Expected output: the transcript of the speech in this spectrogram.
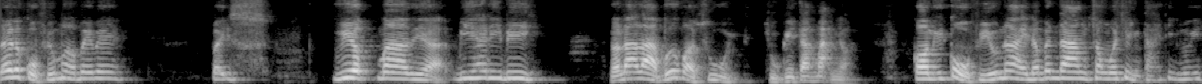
đây là cổ phiếu MBB vậy việc mà gì ạ? BIDB nó đã là bước vào chu chủ kỳ tăng mạnh rồi. Còn cái cổ phiếu này nó vẫn đang trong quá trình tái tích lũy.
